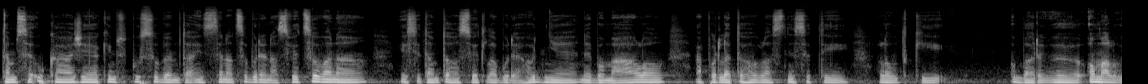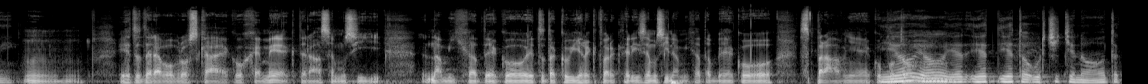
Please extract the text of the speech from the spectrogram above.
tam se ukáže, jakým způsobem ta inscenace bude nasvěcovaná, jestli tam toho světla bude hodně nebo málo a podle toho vlastně se ty loutky obar, eh, omalují. Mm-hmm. Je to teda obrovská jako chemie, která se musí namíchat, jako je to takový lektvar, který se musí namíchat, aby jako správně jako jo, potom... Jo, je, je, je to určitě, no, tak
